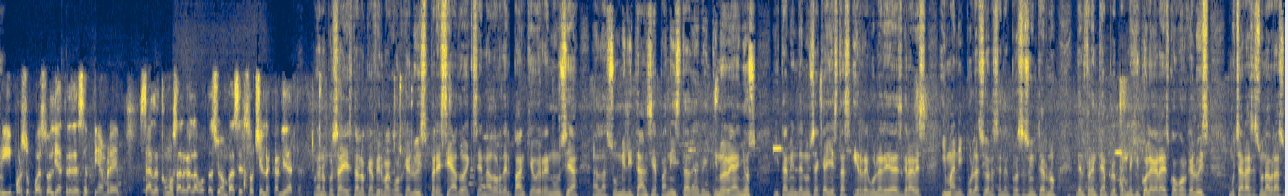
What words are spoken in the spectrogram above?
Y por supuesto, el día 3 de septiembre, salga como salga la votación, va a ser Xochitl la candidata. Bueno, pues ahí está lo que afirma Jorge Luis Preciado, ex senador del PAN, que hoy renuncia a la su militancia panista de 29 años y también denuncia que hay estas irregularidades graves y manipulaciones en el proceso interno del Frente Amplio por México. Le agradezco, Jorge Luis. Muchas gracias. Un abrazo.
